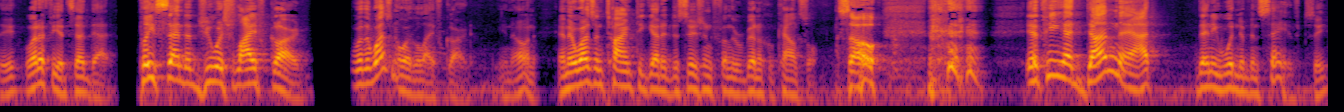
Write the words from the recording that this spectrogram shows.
See? What if he had said that? Please send a Jewish lifeguard. Well, there was no other lifeguard, you know, and, and there wasn't time to get a decision from the rabbinical council. So if he had done that, then he wouldn't have been saved, see?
